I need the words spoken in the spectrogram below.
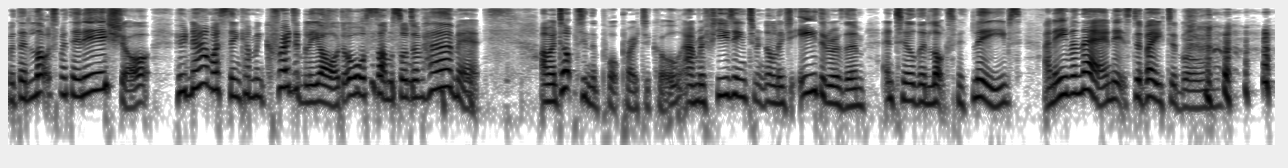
with the locksmith in earshot, who now must think I'm incredibly odd or some sort of hermit. I'm adopting the port protocol and refusing to acknowledge either of them until the locksmith leaves, and even then it's debatable.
